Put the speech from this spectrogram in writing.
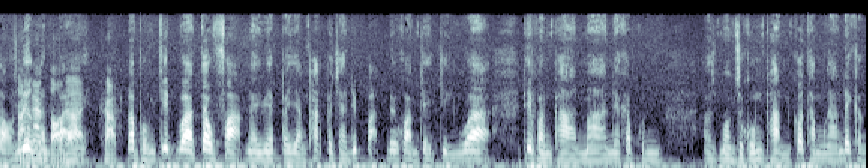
ต่อสายเนื่องงานกันต่อไปได้ครับแล้วผมคิดว่าเจ้าฝากในไปยังพรรคประชาธิปัตย์ด้วยความใจจริงว่าที่ผ่านๆมาเนี่ยครับคุณเอ่อ หม่อมสุขุมพันธ์ก็ทำงานได้กลา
